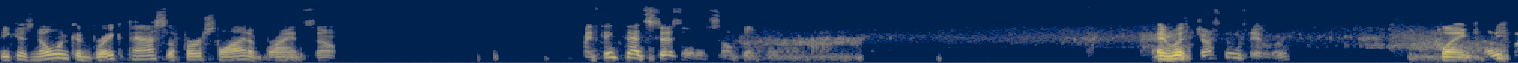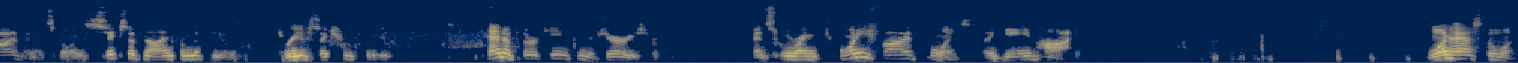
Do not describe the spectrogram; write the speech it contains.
because no one could break past the first line of Bryant's zone. I think that says a little something. And with Justin Taylor playing 25 minutes, going 6 of 9 from the field, 3 of 6 from three, 10 of 13 from the charity stripe, and scoring 25 points, a game high. One has to wonder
